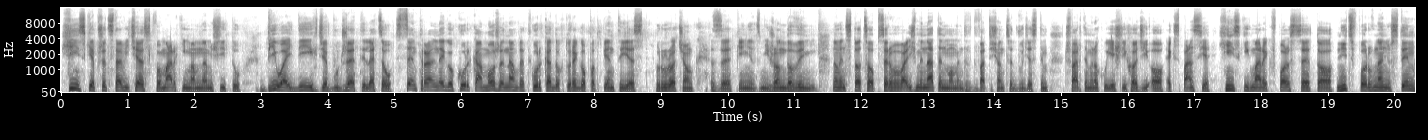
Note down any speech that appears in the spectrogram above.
chińskie przedstawicielstwo marki, mam na myśli tu BYD, gdzie budżety lecą z centralnego kurka, może nawet kurka, do którego podpięty jest rurociąg z pieniędzmi rządowymi. No więc to, co obserwowaliśmy na ten moment w 2024 roku, jeśli chodzi o ekspansję chińskich marek w Polsce, to nic w porównaniu z tym,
